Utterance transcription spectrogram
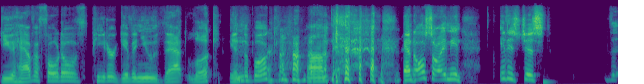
do you have a photo of Peter giving you that look in the book? um, and also, I mean, it is just the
